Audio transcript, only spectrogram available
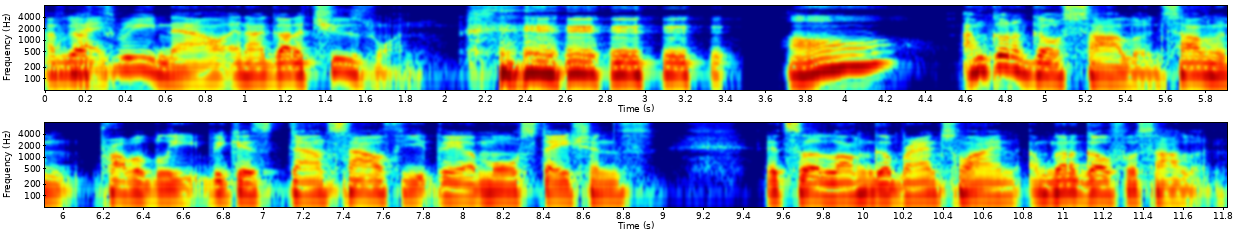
I've got right? three now, and I gotta choose one. 哦 I'm gonna go Salun. Salun probably because down south y- there are more stations. It's a longer branch line. I'm gonna go for Salun.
